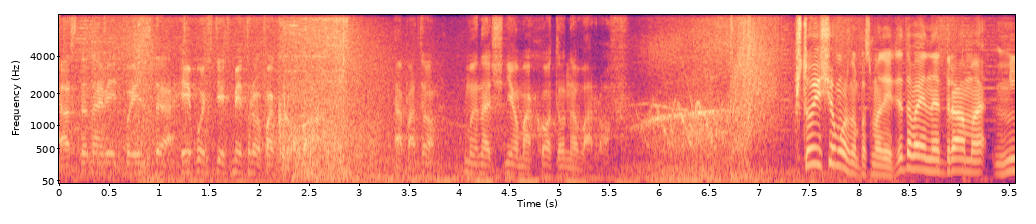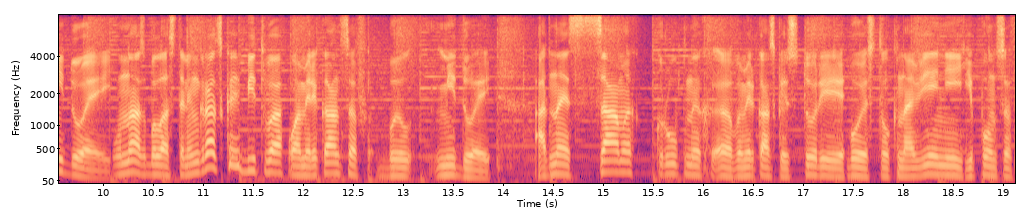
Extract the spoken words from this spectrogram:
Остановить поезда и пустить метро по кругу. А потом мы начнем охоту на воров. Что еще можно посмотреть? Это военная драма «Мидуэй». У нас была Сталинградская битва, у американцев был «Мидуэй». Одна из самых крупных э, в американской истории боестолкновений японцев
